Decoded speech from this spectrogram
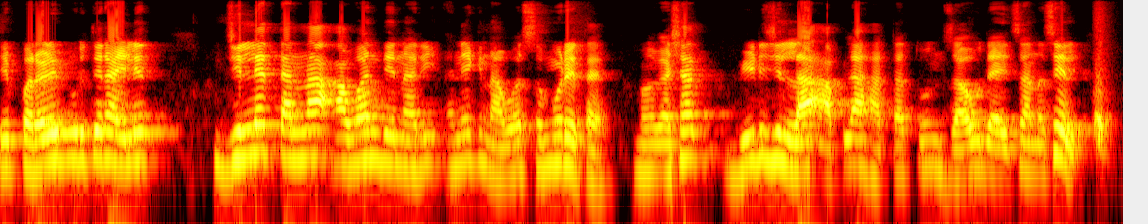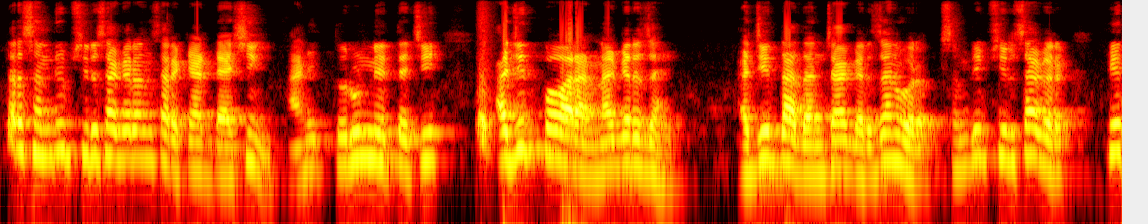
ते परळीपुरते राहिलेत. जिल्ह्यात त्यांना आव्हान देणारी अनेक नावं समोर येत आहेत. मग अशात बीड जिल्हा आपल्या हातातून जाऊ द्यायचा नसेल तर संदीप क्षीरसागरांसारख्या डॅशिंग आणि तरुण नेत्याची अजित पवारांना गरज आहे. अजितदादांच्या गरजांवर संदीप क्षीरसागर हे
